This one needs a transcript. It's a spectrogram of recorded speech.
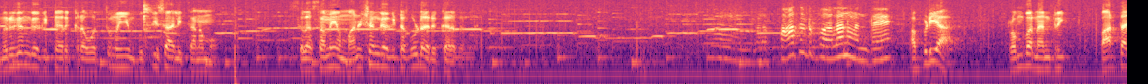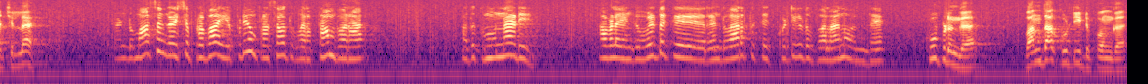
மிருகங்க கிட்ட இருக்கிற ஒத்துமையும் புத்திசாலித்தனமும் சில சமயம் மனுஷங்க கிட்ட கூட இருக்கிறது இல்ல பார்த்துட்டு போகலான்னு வந்தேன். அப்படியா? ரொம்ப நன்றி. பார்த்தாச்சுல்ல? ரெண்டு மாசம் கழிச்சு பிரபா எப்படியும் பிரசவத்துக்கு வரத்தான் போறா. அதுக்கு முன்னாடி அவளை எங்க வீட்டுக்கு ரெண்டு வாரத்துக்கு கூட்டிக்கிட்டு போலான்னு வந்தேன். கூப்பிடுங்க. வந்தா கூட்டிட்டு போங்க.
